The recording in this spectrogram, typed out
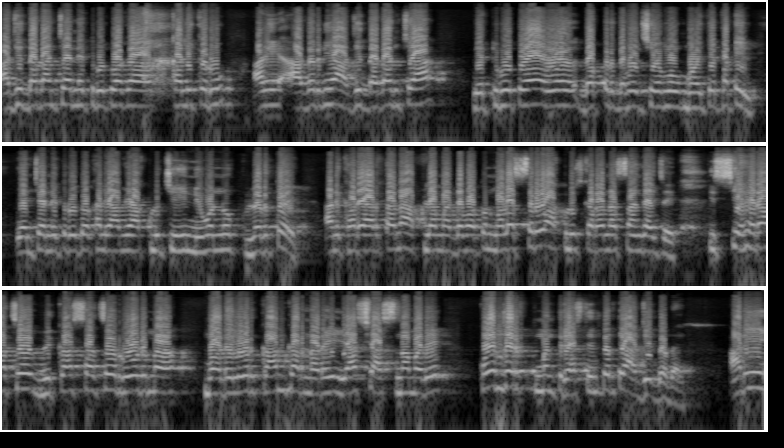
अजितदादांच्या नेतृत्वाखाली करू. आणि आदरणीय अजितदादांच्या नेतृत्व व डॉक्टर धवलसिंह मोहिते पाटील यांच्या नेतृत्वाखाली आम्ही अकलूजची ही निवडणूक लढतोय. आणि खऱ्या अर्थानं आपल्या माध्यमातून मला सर्व अकलूजकरांना सांगायचंय की शहराचं विकासाचं रोड मॉडेलवर काम करणारे या शासनामध्ये कोण जर मंत्री असतील तर ते अजितदादा आहे आणि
